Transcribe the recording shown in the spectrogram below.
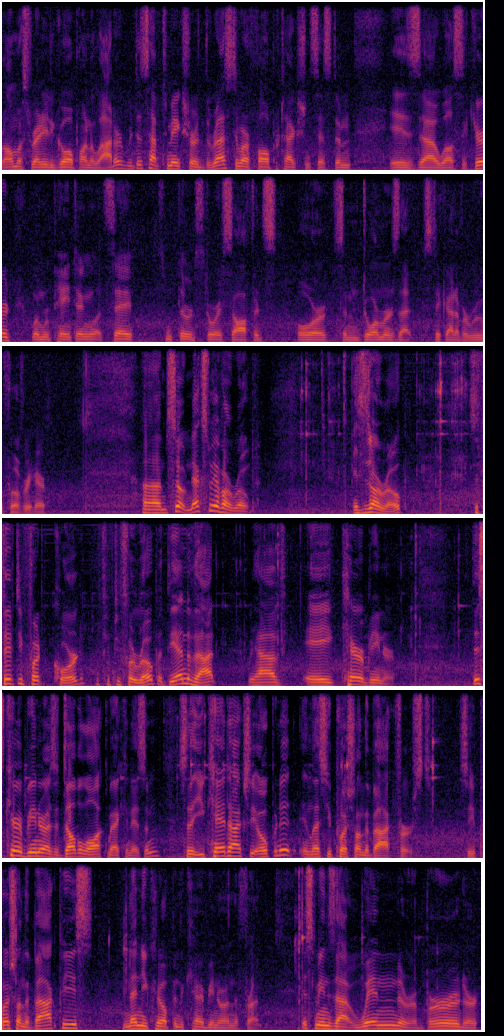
we're almost ready to go up on a ladder. We just have to make sure the rest of our fall protection system is uh, well secured when we're painting, let's say, some third story soffits or some dormers that stick out of a roof over here. Um, so next we have our rope. This is our rope. It's a 50 foot cord, a 50 foot rope. At the end of that, we have a carabiner. This carabiner has a double lock mechanism so that you can't actually open it unless you push on the back first. So you push on the back piece and then you can open the carabiner on the front. This means that wind or a bird or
